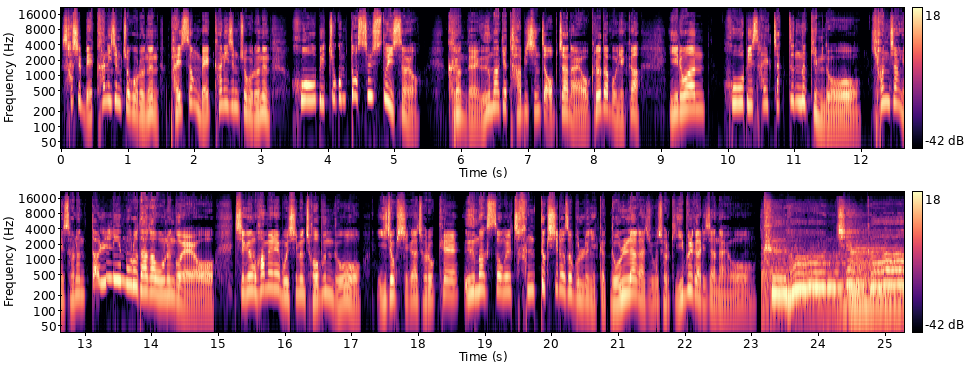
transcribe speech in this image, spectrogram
사실 메커니즘 쪽으로는 발성 메커니즘 쪽으로는 호흡이 조금 떴을 수도 있어요. 그런데 음악의 답이 진짜 없잖아요. 그러다 보니까 이러한 호흡이 살짝 뜬 느낌도 현장에서는 떨림으로 다가오는 거예요. 지금 화면에 보시면 저분도 이적 씨가 저렇게 음악성을 잔뜩 실어서 부르니까 놀라가지고 저렇게 입을 가리잖아요. 그 언젠가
